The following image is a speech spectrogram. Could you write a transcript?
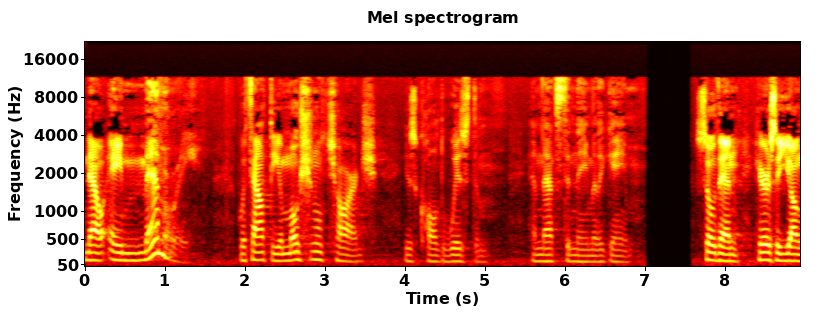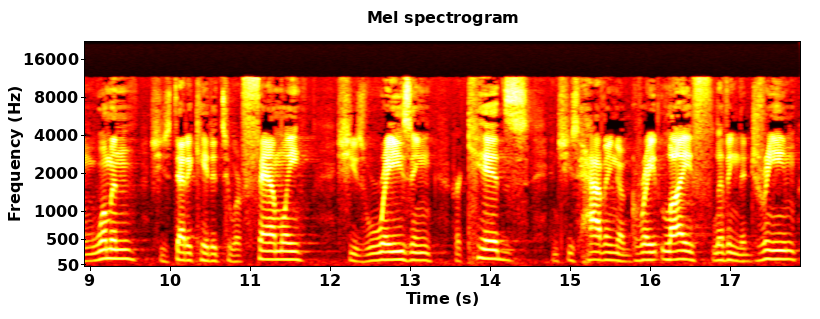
Now, a memory without the emotional charge is called wisdom. And that's the name of the game. So then, here's a young woman. She's dedicated to her family. She's raising her kids, and she's having a great life, living the dream.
